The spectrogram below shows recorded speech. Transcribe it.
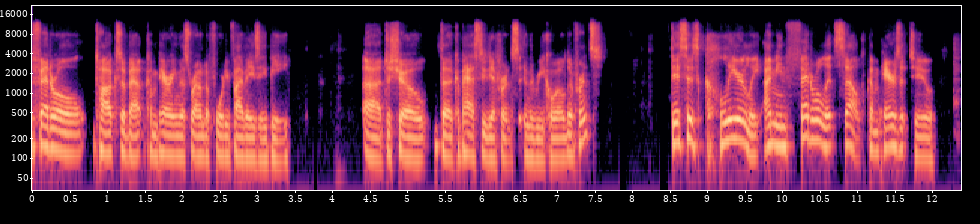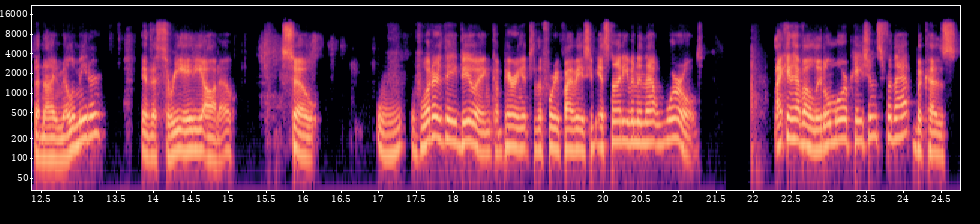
Federal talks about comparing this round to 45 ACP uh, to show the capacity difference in the recoil difference. This is clearly, I mean, Federal itself compares it to the nine millimeter and the 380 auto. So, what are they doing comparing it to the 45 ACP? It's not even in that world. I can have a little more patience for that because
